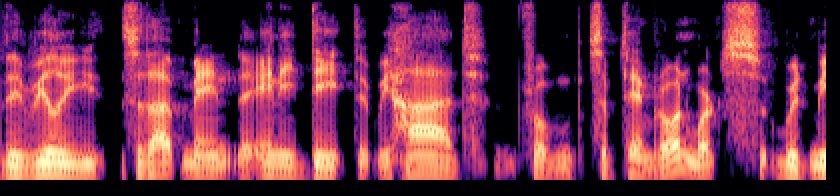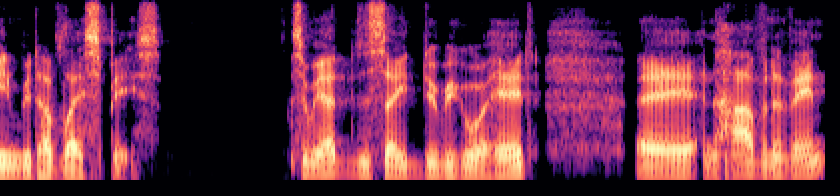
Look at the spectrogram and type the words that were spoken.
they really so that meant that any date that we had from September onwards would mean we'd have less space. So we had to decide: do we go ahead uh, and have an event,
